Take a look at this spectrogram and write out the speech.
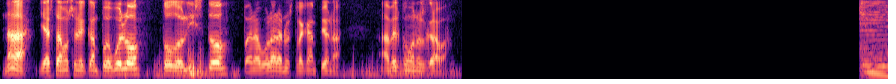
Nada, ya estamos en el campo de vuelo, todo listo para volar a nuestra campeona. A ver cómo nos graba. Thank you.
